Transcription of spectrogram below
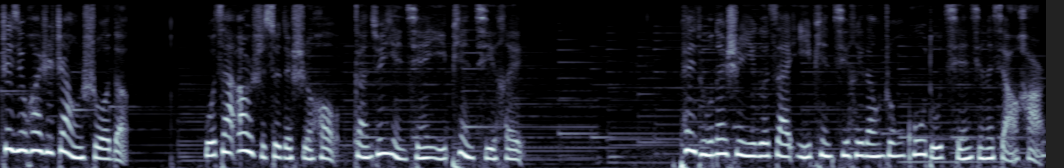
这句话是这样说的：我在二十岁的时候，感觉眼前一片漆黑。配图呢是一个在一片漆黑当中孤独前行的小孩。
